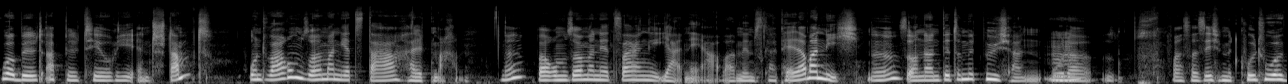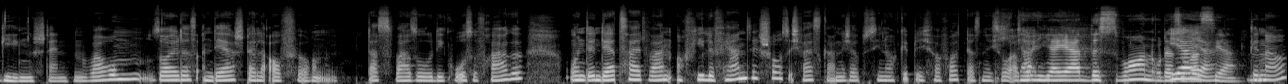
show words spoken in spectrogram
Urbild-Abbild-Theorie entstammt. Und warum soll man jetzt da Halt machen? Ne? Warum soll man jetzt sagen, ja, nee, aber mit dem Skalpell aber nicht, ne? sondern bitte mit Büchern mhm. oder was weiß ich, mit Kulturgegenständen? Warum soll das an der Stelle aufhören? Das war so die große Frage. Und in der Zeit waren auch viele Fernsehshows. Ich weiß gar nicht, ob es die noch gibt. Ich verfolge das nicht so. Aber ja, ja, ja, The Swan oder ja, sowas, ja. ja. Mhm. Genau.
